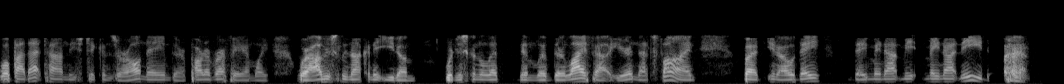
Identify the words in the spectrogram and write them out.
well, by that time these chickens are all named. They're a part of our family. We're obviously not going to eat them. We're just going to let them live their life out here, and that's fine. But you know, they they may not may not need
